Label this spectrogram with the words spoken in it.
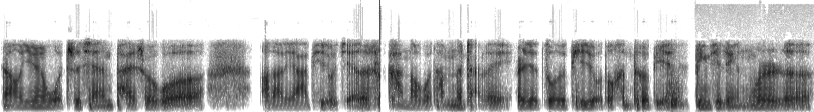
然后，因为我之前拍摄过澳大利亚啤酒节的时候，看到过他们的展位，而且做的啤酒都很特别，冰淇淋味儿的、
